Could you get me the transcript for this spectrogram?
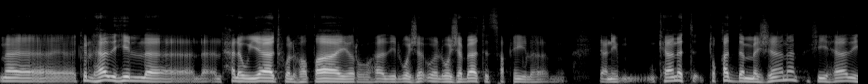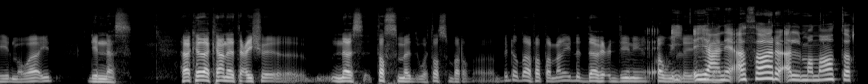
ما كل هذه الحلويات والفطاير وهذه الوجبات الثقيلة يعني كانت تقدم مجانا في هذه الموائد للناس. هكذا كانت تعيش الناس تصمد وتصبر بالإضافة طبعا إلى الدافع الديني القوي يعني آثار المناطق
